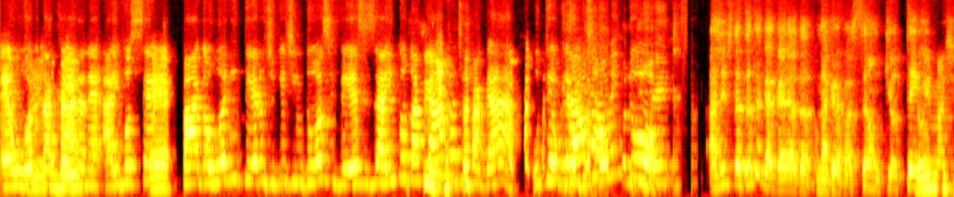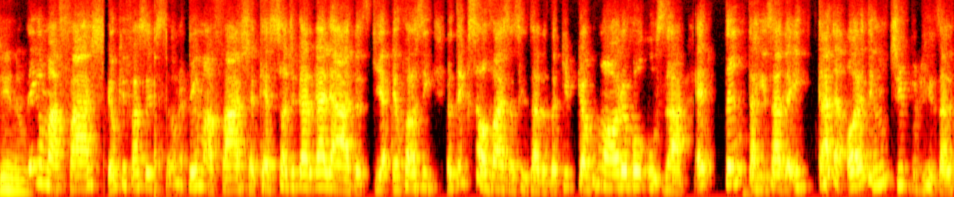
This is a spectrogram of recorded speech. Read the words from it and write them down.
é o olho Aí eu da também. cara, né? Aí você É. paga o ano inteiro, divide em 12 vezes. Aí, quando Sim. acaba de pagar, o teu grau já aumentou. A gente dá tanta gargalhada na gravação que eu tenho. Eu imagino. Tem uma faixa, eu que faço a edição, né? Tem uma faixa que é só de gargalhadas, que eu falo assim, eu tenho que salvar essas risadas daqui, porque alguma hora eu vou usar. É tanta risada, e cada hora tem um tipo de risada.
